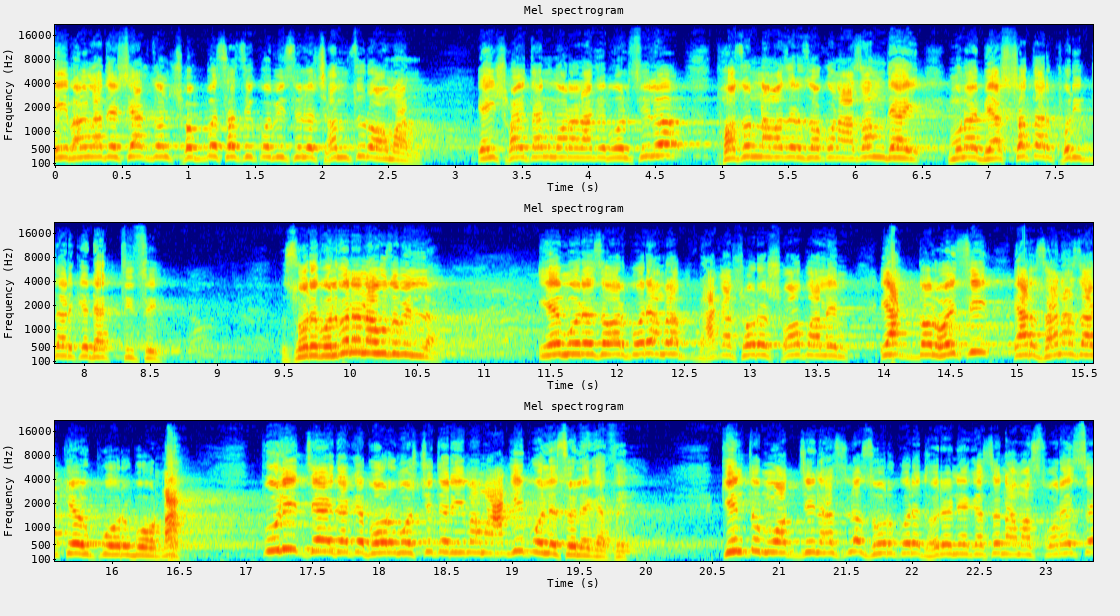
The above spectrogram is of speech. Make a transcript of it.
এই বাংলাদেশে একজন সব্যসাচী কবি ছিল শামসুর রহমান। এই শয়তান মরার আগে বলছিল, ফজর নামাজের যখন আজান দেয়, মনে হয় ব্যবসা তার খরিদ্দারকে ডাকতেছে। জোরে বলবে না, নাউজুবিল্লাহ? এ মরে যাওয়ার পরে আমরা ঢাকা শহরে সব আলেম একদল হয়েছি আর জানাজা কেউ পড়ব না। পুলিশ যায় দেখে বড় মসজিদের ইমাম আগেই বলে চলে গেছে। কিন্তু মজ্জিন আসলো, জোর করে ধরে নিয়ে গেছে, নামাজ পড়াইছে।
